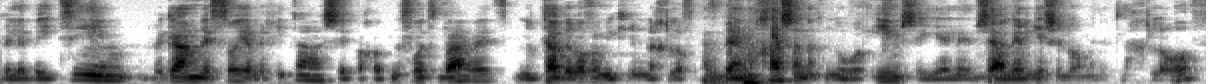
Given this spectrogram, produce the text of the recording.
ולביצים וגם לסויה וחיטה שפחות נפוץ בארץ נוטה ברוב המקרים לחלוף. אז בהנחה שאנחנו רואים שילד שהאלרגיה שלו עומדת לחלוף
